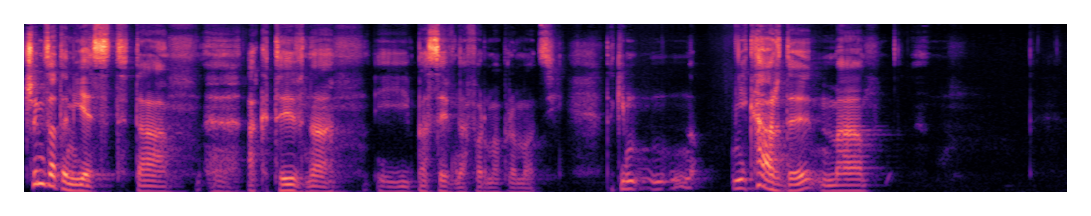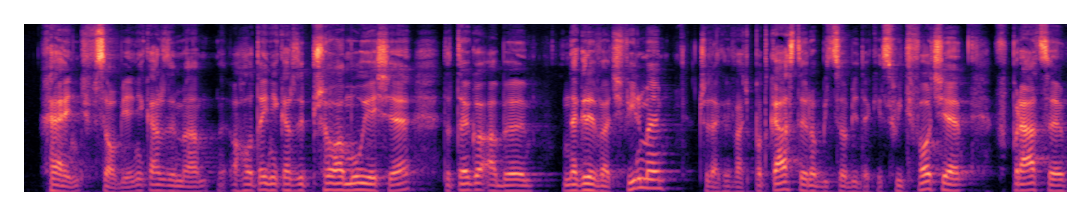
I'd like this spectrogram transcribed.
Czym zatem jest ta e, aktywna i pasywna forma promocji? Takim, no, nie każdy ma chęć w sobie, nie każdy ma ochotę i nie każdy przełamuje się do tego, aby nagrywać filmy, czy nagrywać podcasty, robić sobie takie sweet focie w pracy,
